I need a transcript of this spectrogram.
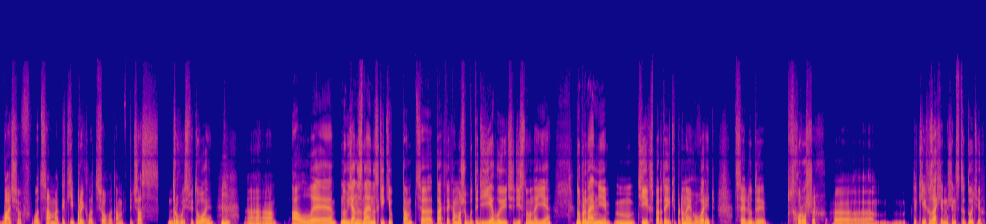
бачив, от саме такий приклад цього там під час Другої світової. Uh-huh. Але ну я не знаю наскільки там ця тактика може бути дієвою, чи дійсно вона є. Ну, принаймні, ті експерти, які про неї говорять, це люди з хороших е, таких західних інститутів,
